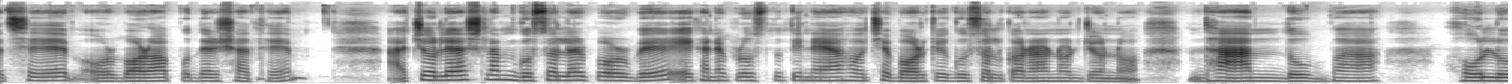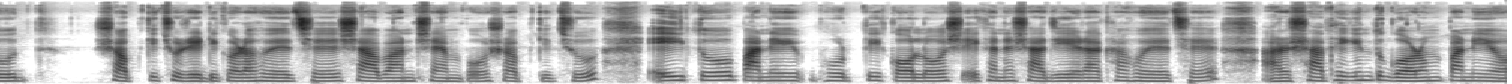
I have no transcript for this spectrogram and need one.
আছে ওর বড় আপুদের সাথে। চলে আসলাম গোসলের পর্বে, এখানে প্রস্তুতি নেওয়া হচ্ছে বরকে গোসল করানোর জন্য। ধান, দুব্বা, হলুদ সব কিছু রেডি করা হয়েছে, সাবান শ্যাম্পু সব কিছু এই তো পানি ভর্তি কলস এখানে সাজিয়ে রাখা হয়েছে। আর সাথে কিন্তু গরম পানিও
